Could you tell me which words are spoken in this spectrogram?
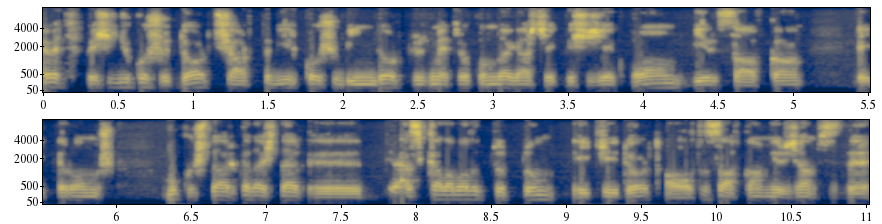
Evet 5. koşu 4 şartlı bir koşu 1400 metre kumda gerçekleşecek 11 safkan deklar olmuş. Bu kuşta arkadaşlar e, biraz kalabalık tuttum. 2, 4, 6 safkan vereceğim sizlere.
